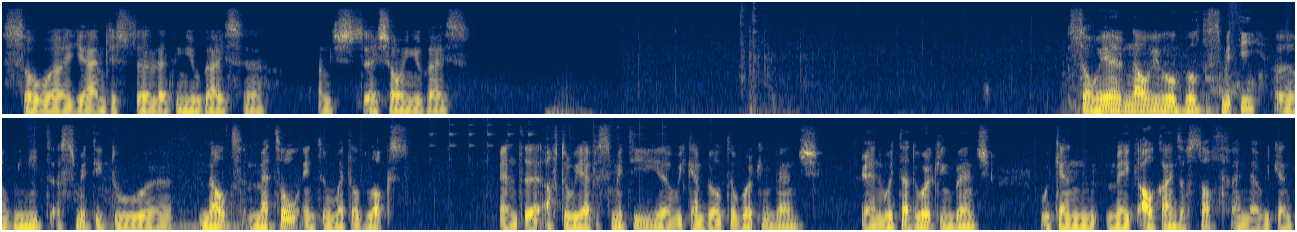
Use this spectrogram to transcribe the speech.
So uh, yeah I'm just uh, letting you guys uh, I'm just showing you guys so here now we will build a smithy. Uh, we need a smithy to uh, melt metal into metal blocks. And uh, after we have a smithy uh, we can build a working bench. And with that working bench we can make all kinds of stuff. And uh, we can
